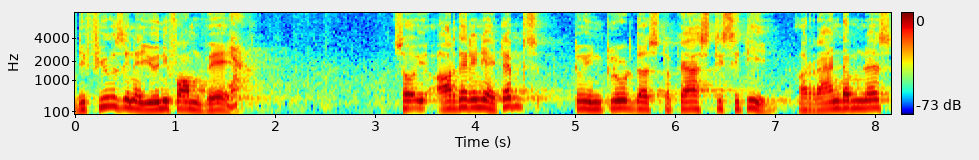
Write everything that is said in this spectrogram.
diffuse in a uniform way. Yeah. So are there any attempts to include the stochasticity or randomness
